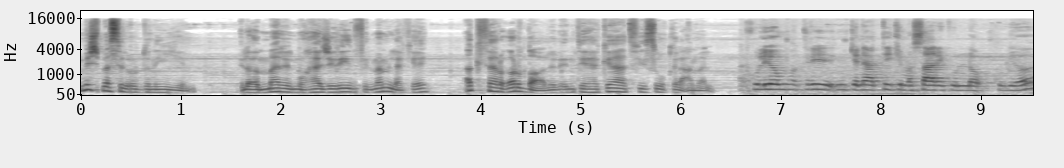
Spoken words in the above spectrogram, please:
مش بس الأردنيين العمال المهاجرين في المملكة أكثر عرضة للانتهاكات في سوق العمل. كل يوم فكري يمكن أعطيكي مصاري كل كل يوم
